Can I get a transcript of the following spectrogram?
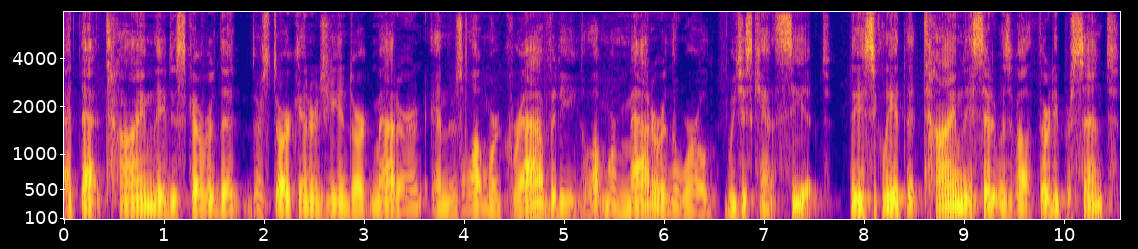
At that time, they discovered that there's dark energy and dark matter, and there's a lot more gravity, a lot more matter in the world. We just can't see it. Basically, at that time, they said it was about 30%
